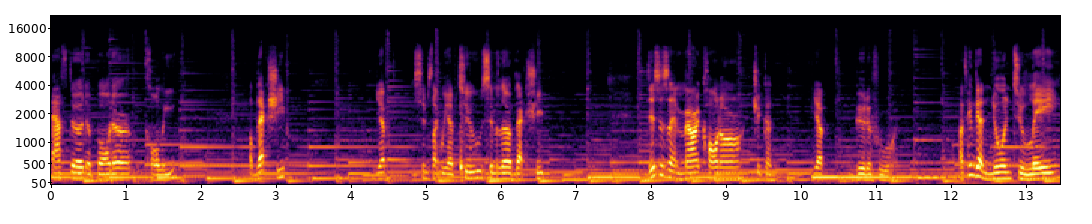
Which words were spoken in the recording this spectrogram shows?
after the border collie. A black sheep. Yep, it seems like we have two similar black sheep. This is an Americana chicken. Yep, beautiful one. I think they're known to lay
